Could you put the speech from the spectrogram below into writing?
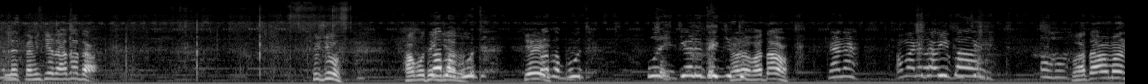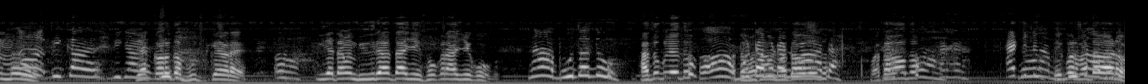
એટલે તમે કે દાદા હતા? શું શું? ખાબો થઈ બાબા ગયા ભૂત. કે? બાબા ભૂત. ઓય ચેડું થઈ ગયું ચાલો બતાવો ના ના અમારે આવે બતાવો મન મો બીક આવે બીક આવે ચેક કરો તો ભૂત કહેવાય. ઈલે તમે બીવરાવતા છે છોકરા છે કોક. ના ભૂત હતું. તું? હા મોટા મોટા બતાવો હતા. બતાવો તો એકવાર બતાવાડો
